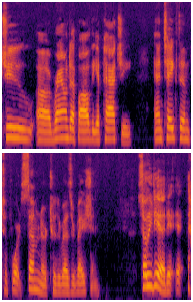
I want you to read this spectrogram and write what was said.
to uh, round up all the Apache and take them to Fort Sumner to the reservation. So he did. It, it,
